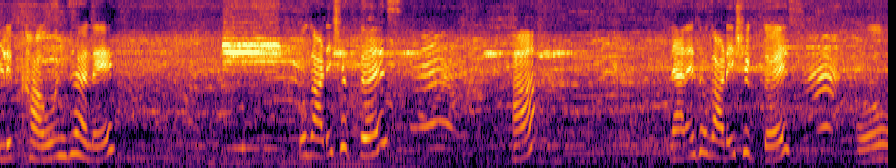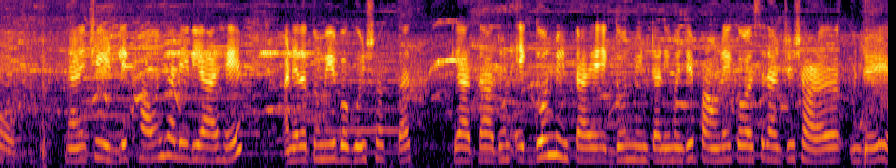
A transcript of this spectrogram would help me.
इडली खाऊन झाले. तू गाडी शिकतोयस? हा? ज्ञाने तू गाडी शिकतोयस? हो. ज्ञानेची इडली खाऊन झालेली आहे. आणि आता तुम्ही बघू शकतात की आता अजून एक दोन मिनटं आहे. एक दोन मिनटांनी म्हणजे पावणे एक वाजता त्यांची शाळा म्हणजे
